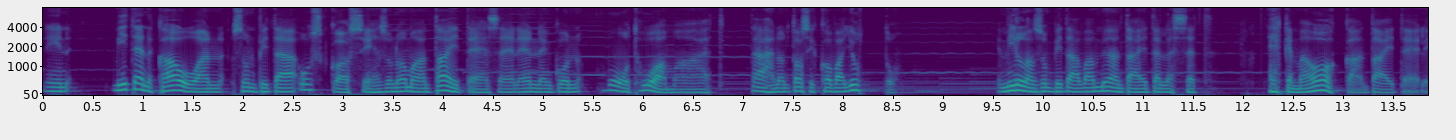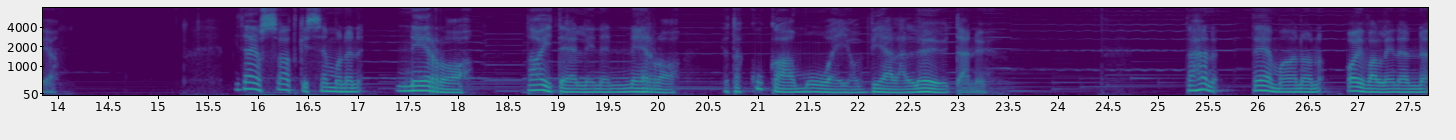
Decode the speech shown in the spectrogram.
Niin miten kauan sun pitää uskoa siihen sun omaan taiteeseen ennen kuin muut huomaa, että tämähän on tosi kova juttu? Ja milloin sun pitää vaan myöntää itsellesi, että ehkä mä ookkaan taiteilija? Mitä jos saatkin semmonen nero, taiteellinen nero, jota kukaan muu ei ole vielä löytänyt? Tähän teemaan on oivallinen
